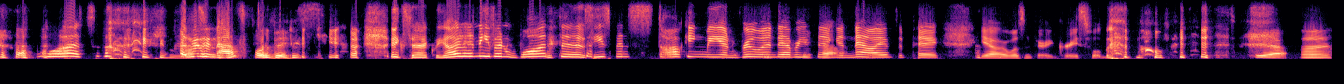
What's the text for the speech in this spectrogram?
it. what? I didn't ask for this. yeah, exactly. I didn't even want this. He's been stalking me and ruined everything, yeah. and now I have to pay. Yeah, I wasn't very graceful that moment. yeah. Uh,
